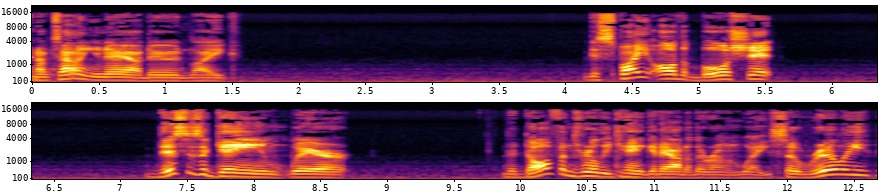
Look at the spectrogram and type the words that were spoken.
And I'm telling you now, dude, like, despite all the bullshit, this is a game where the Dolphins really can't get out of their own way. So really,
